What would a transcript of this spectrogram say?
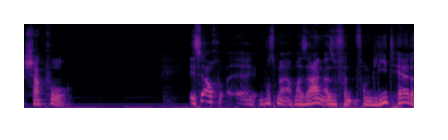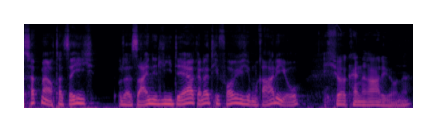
Chapeau. Ist auch, äh, muss man auch mal sagen, also von, vom Lied her, das hört man auch tatsächlich, oder seine Lieder relativ häufig im Radio. Ich höre kein Radio, ne?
